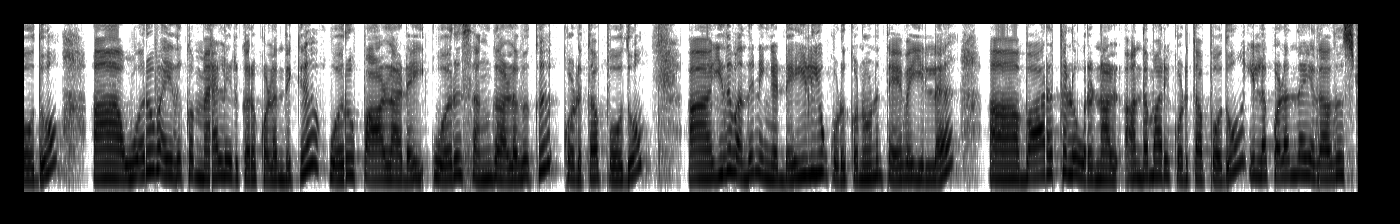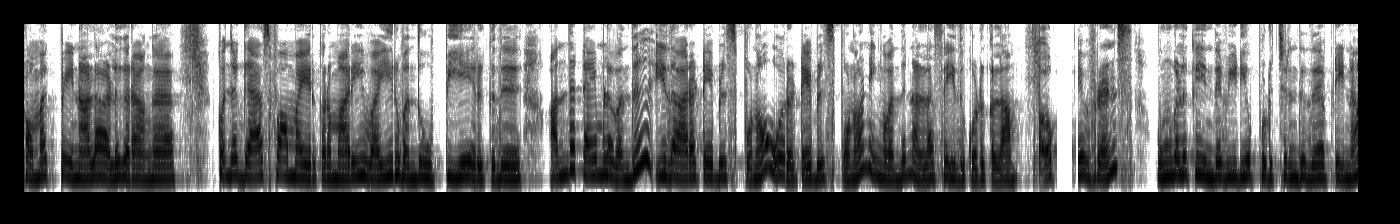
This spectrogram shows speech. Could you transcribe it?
போதும். ஒரு வயதுக்கு மேலே இருக்கிற குழந்தைக்கு ஒரு பாலாடை ஒரு சங்கு அளவுக்கு கொடுத்தா போதும். இது வந்து நீங்கள் டெய்லியும் கொடுக்கணும்னு தேவையில்லை. வாரத்தில் ஒரு நாள் அந்த மாதிரி கொடுத்தா போதும். இல்லை குழந்தை ஏதாவது ஸ்டொமக் பெயினால் அழுகிறாங்க கொஞ்சம் கேஸ் ஃபார்ம் ஆகிருக்கிற மாதிரி வயிறு வந்து உப்பியே இருக்குது. அந்த டைமில் வந்து இது அரை டேபிள் ஸ்பூனோ ஒரு டேபிள் ஸ்பூனோ நீங்கள் வந்து நல்லா செய்து கொடுக்கலாம். ஓகே ஃப்ரெண்ட்ஸ் உங்களுக்கு இந்த வீடியோ பிடிச்சிருந்தது அப்படின்னா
